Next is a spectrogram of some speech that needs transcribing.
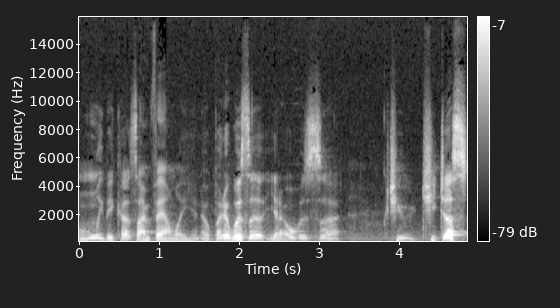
only because I'm family, you know. But it was a, you know, it was uh, she she just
